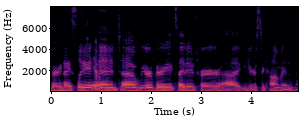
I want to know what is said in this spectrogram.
very nicely, Yeah. and uh, we are very excited for uh, years to come. And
